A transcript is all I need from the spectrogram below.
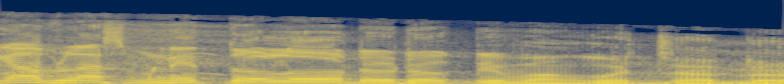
13 menit dulu duduk di bangku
